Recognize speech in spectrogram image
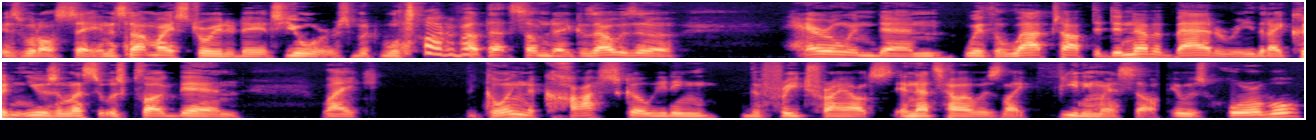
is what I'll say. And it's not my story today, it's yours, but we'll talk about that someday because I was in a heroin den with a laptop that didn't have a battery that I couldn't use unless it was plugged in. Like, going to Costco, eating the free tryouts, and that's how I was like feeding myself. It was horrible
